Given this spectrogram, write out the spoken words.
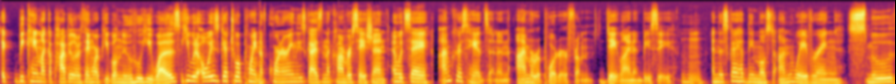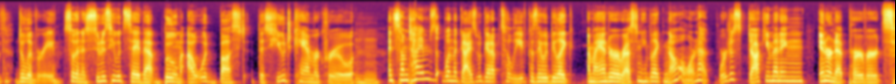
it became like a popular thing where people knew who he was, he would always get to a point of cornering these guys in the conversation and would say, I'm Chris Hansen and I'm a reporter from Dateline NBC. Mm-hmm. And this guy had the most unwavering, smooth delivery. So then, as soon as he would say that, boom, out would bust this huge camera crew. Mm-hmm. And sometimes when the guys would get up to leave, because they would be like, Am I under arrest? And he'd be like, No, we're not. We're just documenting internet perverts.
